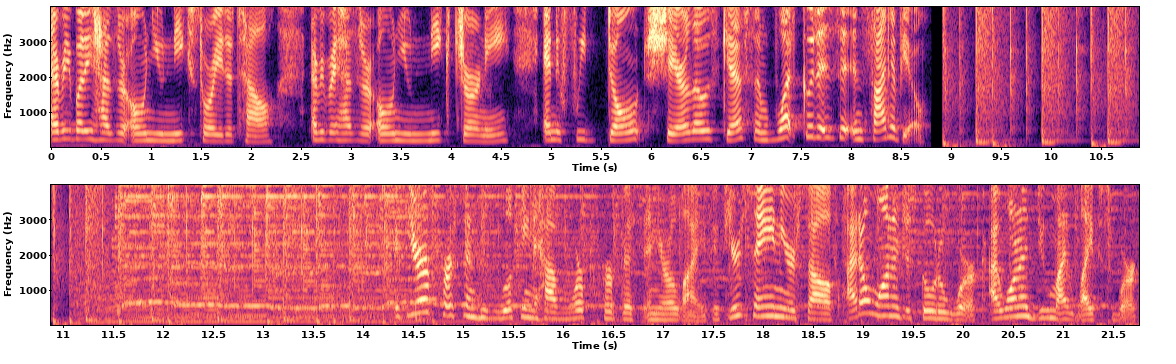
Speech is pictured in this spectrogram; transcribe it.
Everybody has their own unique story to tell. Everybody has their own unique journey. And if we don't share those gifts, then what good is it inside of you? If you're a person who's looking to have more purpose in your life, if you're saying to yourself, I don't want to just go to work, I want to do my life's work,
